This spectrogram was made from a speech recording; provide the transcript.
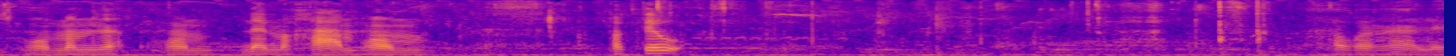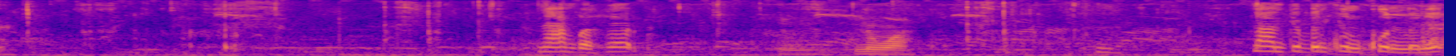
ๆหอมมันนะหอมใบมะขามหอมปักติ้วเข้ากันห้าเลย น้ำก็แซ่บอืมนัว น้ำจะเป็นขุ่นๆแบบนี้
